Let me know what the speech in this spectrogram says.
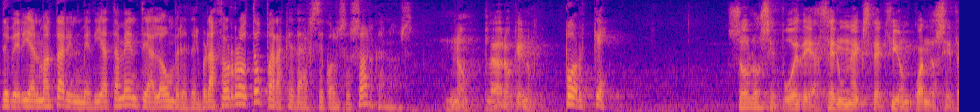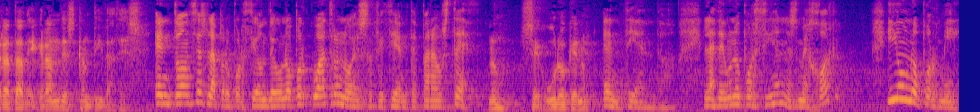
deberían matar inmediatamente al hombre del brazo roto para quedarse con sus órganos. No, claro que no. ¿Por qué? Solo se puede hacer una excepción cuando se trata de grandes cantidades. Entonces la proporción de uno por cuatro no es suficiente para usted. No, seguro que no. Entiendo. ¿La de uno por cien es mejor? ¿Y uno por mil?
